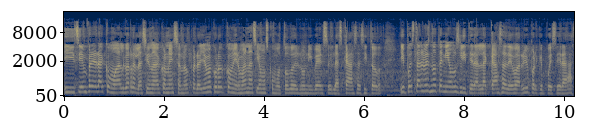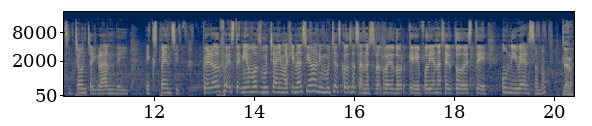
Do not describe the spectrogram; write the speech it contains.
Y siempre era como algo relacionado con eso, ¿no? Pero yo me acuerdo que con mi hermana hacíamos como todo el universo y las casas y todo. Y pues tal vez no teníamos literal la casa de Barbie porque pues era así choncha y grande y expensive. Pero pues teníamos mucha imaginación y muchas cosas a nuestro alrededor que podían hacer todo este universo, ¿no? Claro,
